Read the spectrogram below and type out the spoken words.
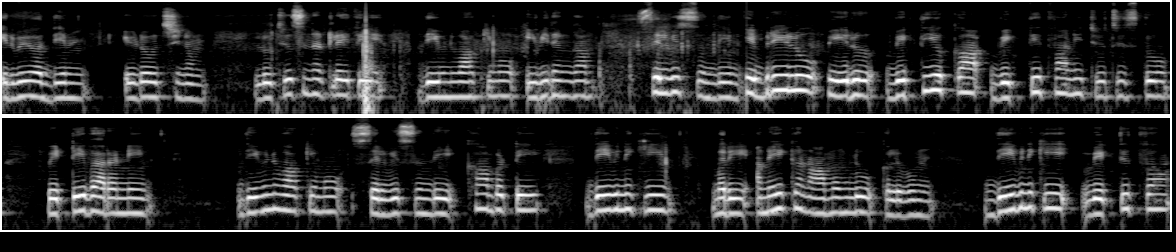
ఇరవై అధ్యాయం ఏడో వచనంలో చూసినట్లయితే దేవుని వాక్యము ఈ విధంగా సెలవిస్తుంది. హెబ్రిలు పేరు వ్యక్తి యొక్క వ్యక్తిత్వాన్ని సూచిస్తూ పెట్టేవారని దేవుని వాక్యము సెలవిస్తుంది. కాబట్టి దేవునికి మరి అనేక నామములు కలవు దేవునికి వ్యక్తిత్వ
